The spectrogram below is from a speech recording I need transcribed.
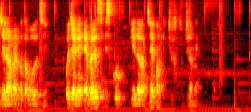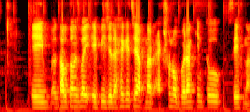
যে রানের কথা বলেছি, ওই জায়গায় এভারেজ স্কোর গিয়ে দাঁড়াচ্ছে এখন একশো সাতষট্টি রানে এই তারতানিস ভাই এই পিচে দেখা গেছে আপনার একশো নব্বই রান কিন্তু সেফ না।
